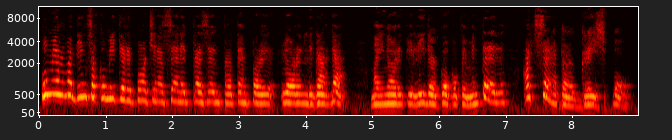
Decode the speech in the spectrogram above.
Pumirma din sa committee report si na Senate President Pro Tempore Loren Legarda, Minority Leader Coco Pimentel at Senator Grace Poe.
